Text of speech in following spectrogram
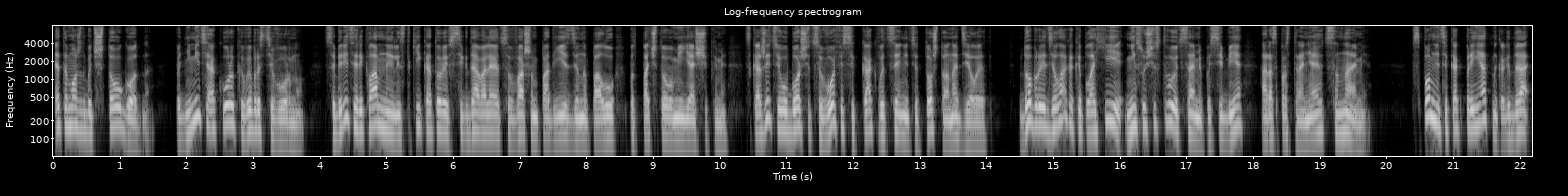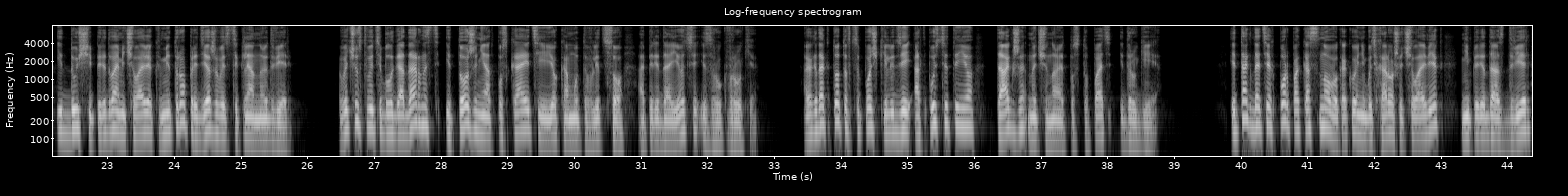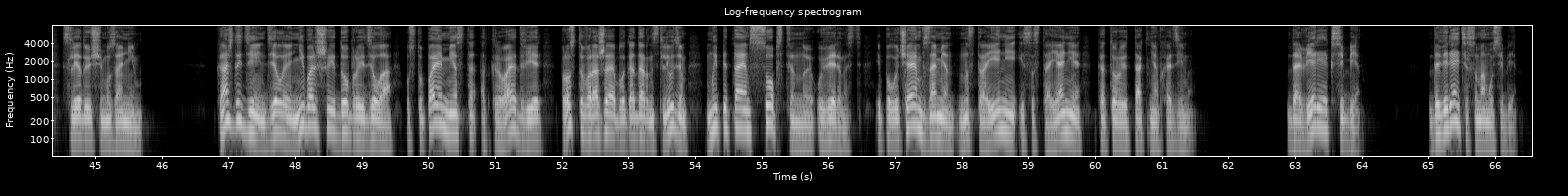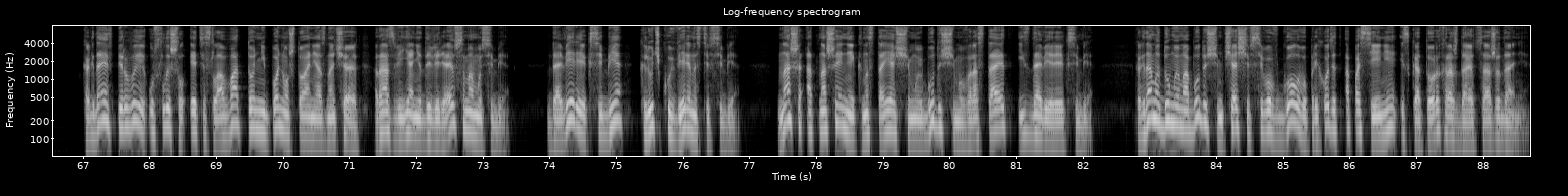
Это может быть что угодно. Поднимите окурок и выбросьте в урну. Соберите рекламные листки, которые всегда валяются в вашем подъезде на полу под почтовыми ящиками. Скажите уборщице в офисе, как вы цените то, что она делает. Добрые дела, как и плохие, не существуют сами по себе, а распространяются нами. Вспомните, как приятно, когда идущий перед вами человек в метро придерживает стеклянную дверь. Вы чувствуете благодарность и тоже не отпускаете ее кому-то в лицо, а передаете из рук в руки. А когда кто-то в цепочке людей отпустит ее, также начинают поступать и другие. И так до тех пор, пока снова какой-нибудь хороший человек не передаст дверь следующему за ним. Каждый день, делая небольшие добрые дела, уступая место, открывая дверь, Просто выражая благодарность людям, мы питаем собственную уверенность и получаем взамен настроение и состояние, которые так необходимы. Доверие к себе. Доверяйте самому себе. Когда я впервые услышал эти слова, то не понял, что они означают. Разве я не доверяю самому себе? Доверие к себе — ключ к уверенности в себе. Наше отношение к настоящему и будущему вырастает из доверия к себе. Когда мы думаем о будущем, чаще всего в голову приходят опасения, из которых рождаются ожидания.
